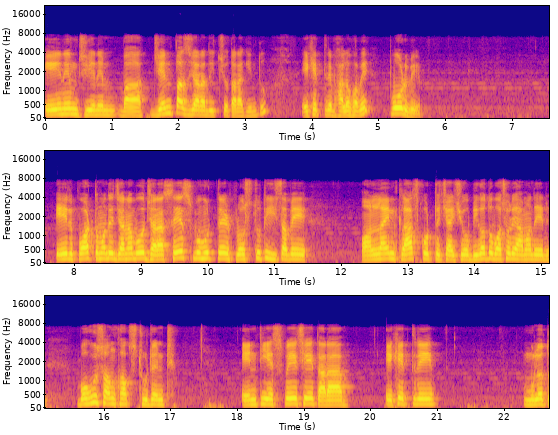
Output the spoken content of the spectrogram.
এএনএম জিএনএম বা জেন পাস যারা দিচ্ছ, তারা কিন্তু এক্ষেত্রে ভালোভাবে পড়বে। এরপর তোমাদের জানাব, যারা শেষ মুহূর্তের প্রস্তুতি হিসাবে অনলাইন ক্লাস করতে চাইছো, বিগত বছরে আমাদের বহু সংখ্যক স্টুডেন্ট এনটিএস পেয়েছে, তারা এক্ষেত্রে মূলত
